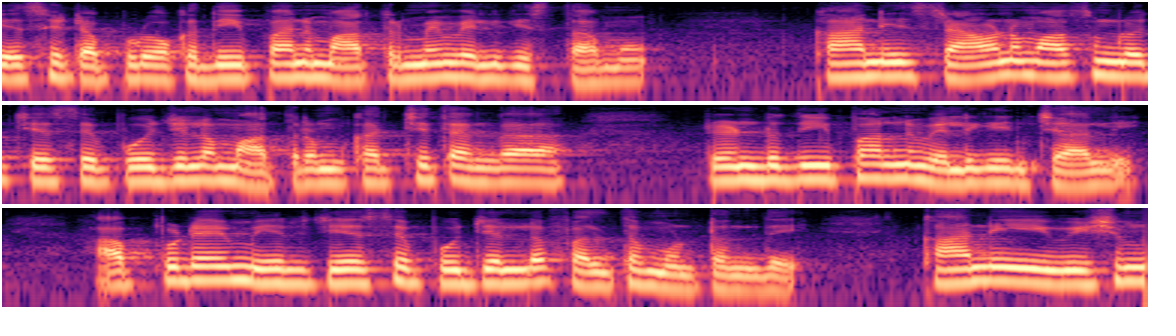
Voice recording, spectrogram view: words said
చేసేటప్పుడు ఒక దీపాన్ని మాత్రమే వెలిగిస్తాము. కానీ శ్రావణ మాసంలో చేసే పూజలో మాత్రం ఖచ్చితంగా రెండు దీపాలను వెలిగించాలి. అప్పుడే మీరు చేసే పూజల్లో ఫలితం ఉంటుంది. కానీ ఈ విషయం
